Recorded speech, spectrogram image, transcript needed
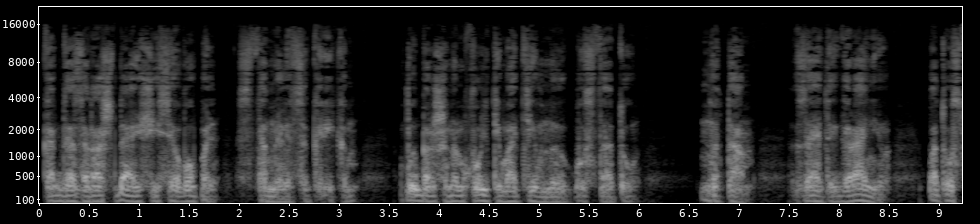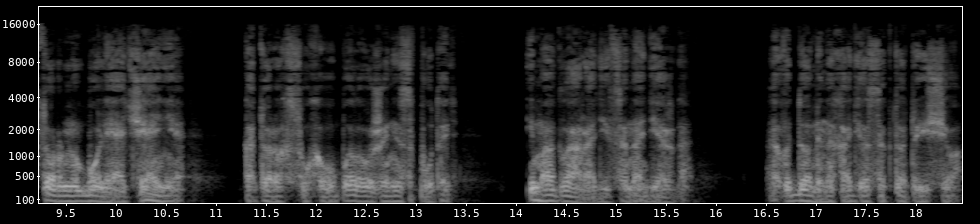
когда зарождающийся вопль становится криком, выброшенным в ультимативную пустоту. Но там, за этой гранью, по ту сторону боли и отчаяния, которых Сухову было уже не спутать, и могла родиться надежда. В доме находился кто-то еще,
